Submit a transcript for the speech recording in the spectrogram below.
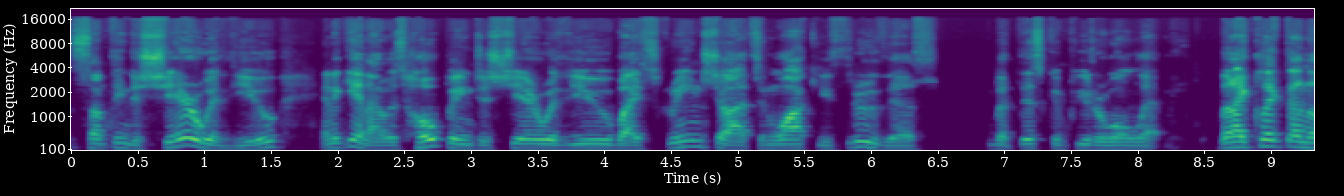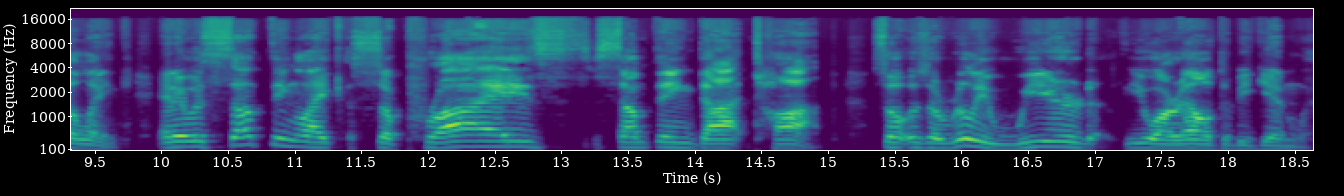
something to share with you. And again, I was hoping to share with you by screenshots and walk you through this but this computer won't let me. But I clicked on the link and it was something like surprise something dot top. So it was a really weird URL to begin with.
